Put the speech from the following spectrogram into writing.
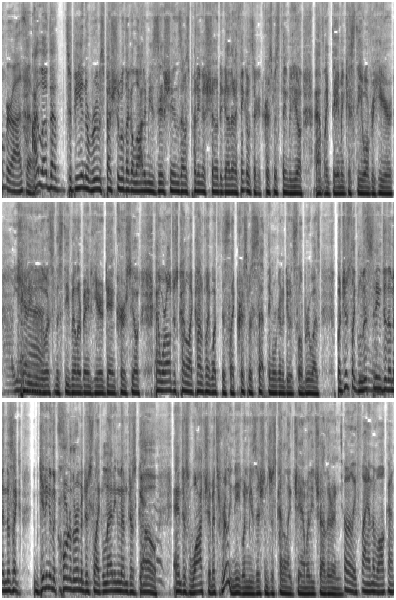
Super awesome. I love that to be in a room, especially with like a lot of musicians. I was putting a show together. I think it was like a Christmas thing, but you know, I have like Damon Castillo over here, Oh, yeah. Kenny Lewis from the Steve Miller Band here, Dan Curcio, and we're all just kind of like contemplating what's this like Christmas set thing we're going to do at SLO Brew was. But just like listening to them and just like getting in the corner of the room and just like letting them just go and just watch them. It's really neat when musicians just kind of like jam with each other and totally fly on the wall kind of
